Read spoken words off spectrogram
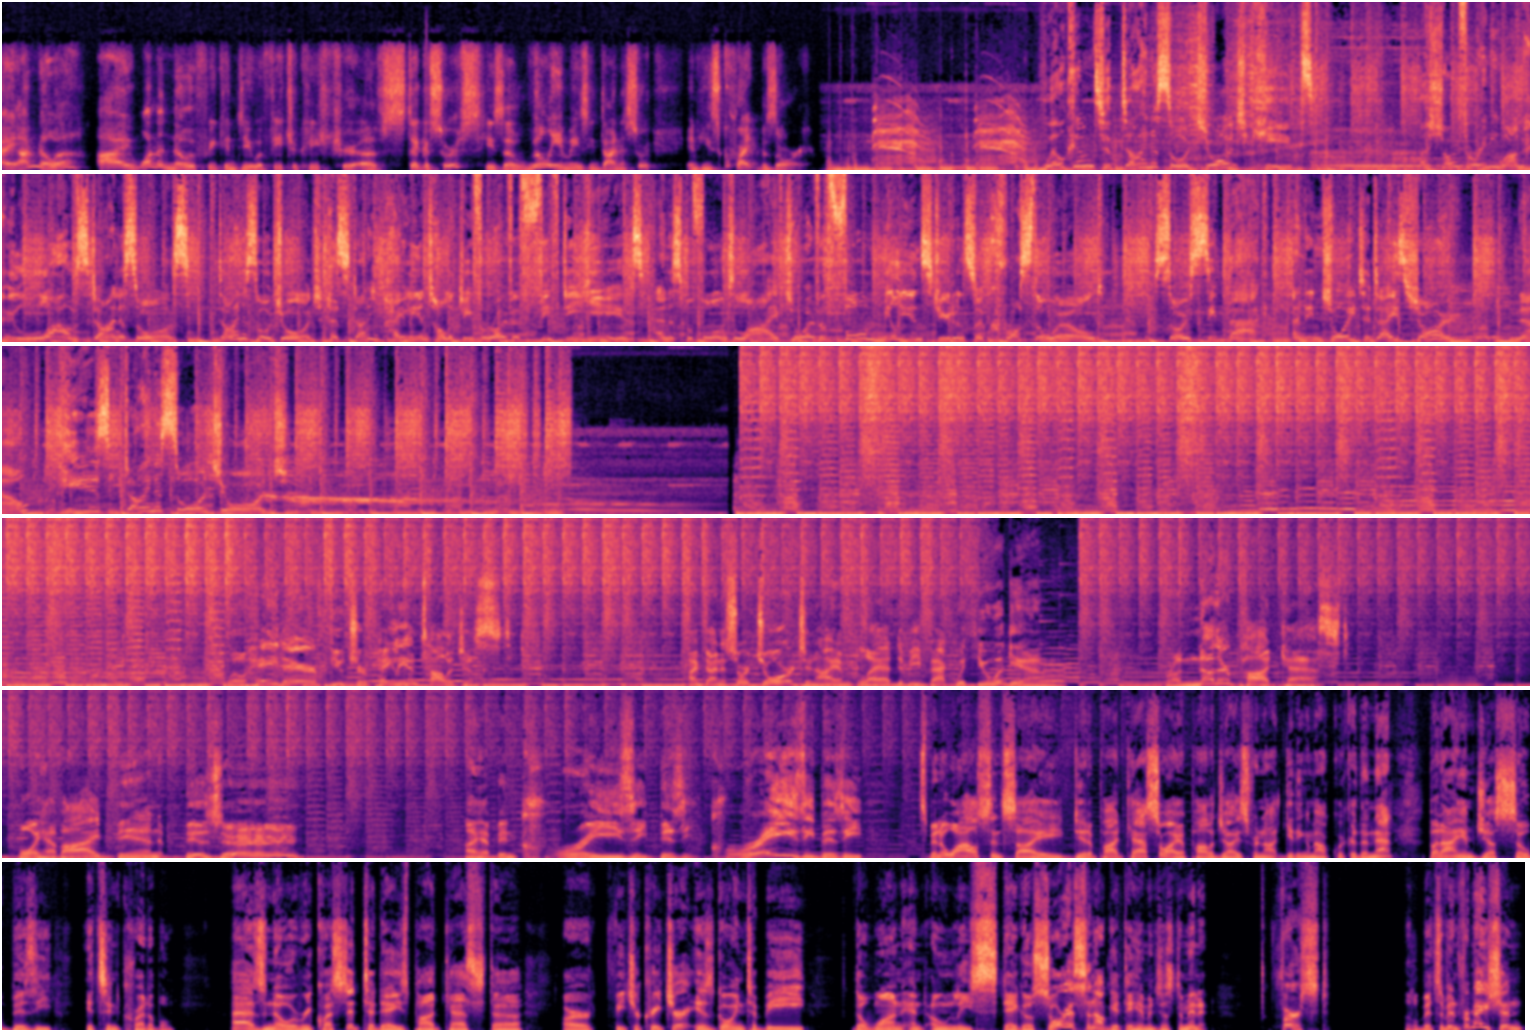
Hi, I'm Noah. I want to know if we can do a feature creature of Stegosaurus. He's a really amazing dinosaur and he's quite bizarre. Welcome to Dinosaur George Kids, a show for anyone who loves dinosaurs. Dinosaur George has studied paleontology for over 50 years and has performed live to over 4 million students across the world. So sit back and enjoy today's show. Now, here's Dinosaur George. Well, hey there, future paleontologist. I'm Dinosaur George, and I am glad to be back with you again for another podcast. Boy, have I been busy! I have been crazy busy, crazy busy. It's been a while since I did a podcast, so I apologize for not getting them out quicker than that, but I am just so busy it's incredible. As Noah requested, today's podcast, uh, our feature creature is going to be the one and only Stegosaurus, and I'll get to him in just a minute. First, little bits of information.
